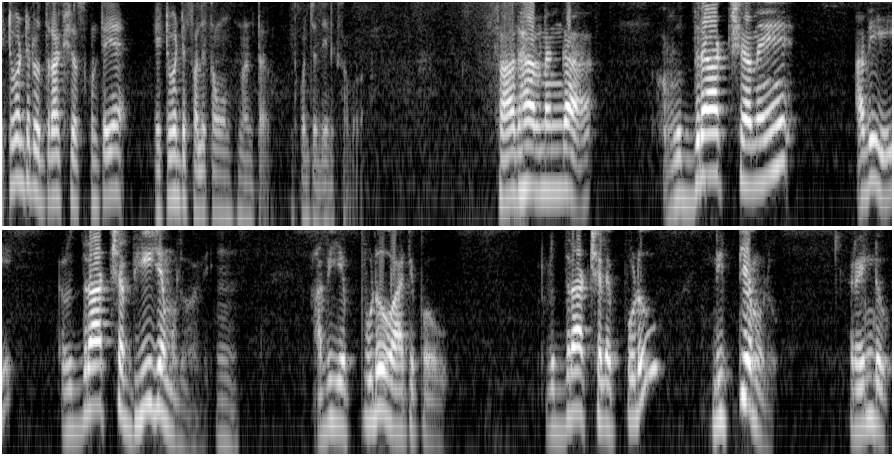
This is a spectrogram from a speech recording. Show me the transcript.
ఎటువంటి రుద్రాక్ష వేసుకుంటే ఎటువంటి ఫలితం ఉంటుందంటారు? కొంచెం దీనికి సంబంధం సాధారణంగా రుద్రాక్షనే అవి రుద్రాక్ష బీజములు అవి. అవి ఎప్పుడూ వాటిపోవు. రుద్రాక్షలు ఎప్పుడు నిత్యములు. రెండు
